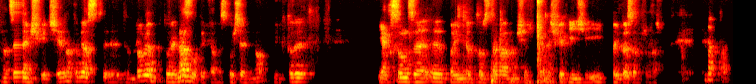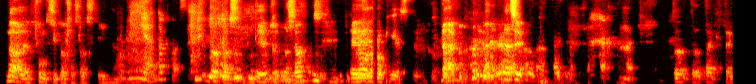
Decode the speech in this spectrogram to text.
na całym świecie. Natomiast y, ten problem, który nas dotyka bezpośrednio i który, jak sądzę, y, pani doktor starała nam się naświetlić i pani profesor, przepraszam. Doktor. No ale w funkcji profesorskiej. No, Nie, doktor. doktorskiej, y, przepraszam. Prorok jest tak. Znaczy, to, to tak, tak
